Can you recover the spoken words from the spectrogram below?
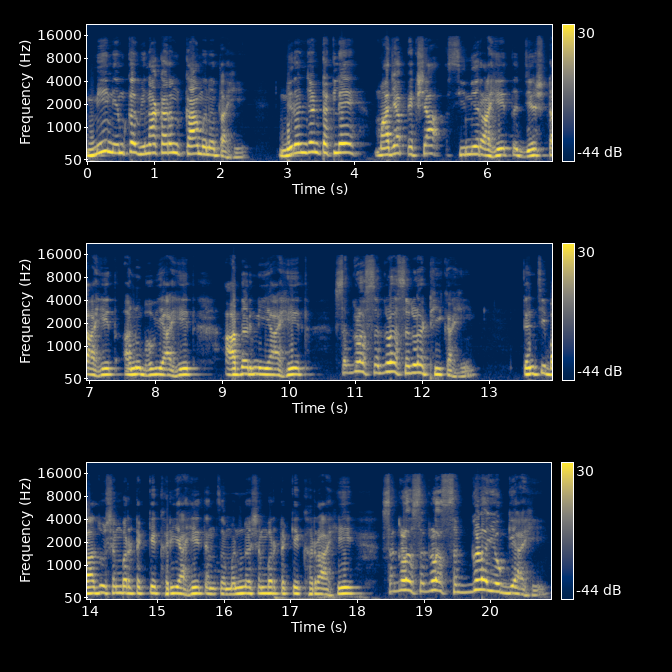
मी नेमकं विनाकारण का म्हणत आहे? निरंजन टकले माझ्यापेक्षा सिनियर आहेत ज्येष्ठ आहेत अनुभवी आहेत आदरणीय आहेत सगळं सगळं सगळं ठीक आहे. त्यांची बाजू शंभर टक्के खरी आहे त्यांचं म्हणणं शंभर टक्के खरं आहे सगळं सगळं सगळं योग्य आहे.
